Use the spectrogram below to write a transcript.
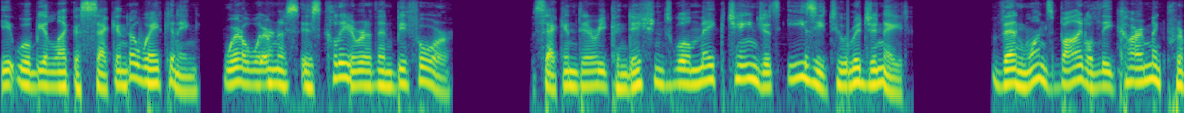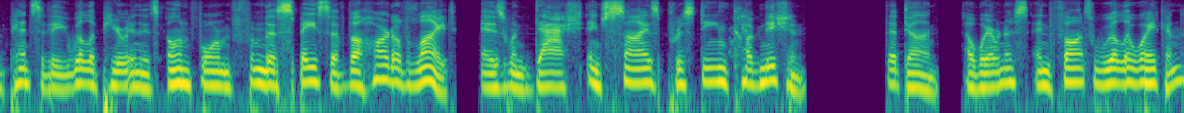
It will be like a second awakening, where awareness is clearer than before. Secondary conditions will make changes easy to originate then one's bodily karmic propensity will appear in its own form from the space of the heart of light, as when dash inch size pristine cognition. That done, awareness and thoughts will awaken,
